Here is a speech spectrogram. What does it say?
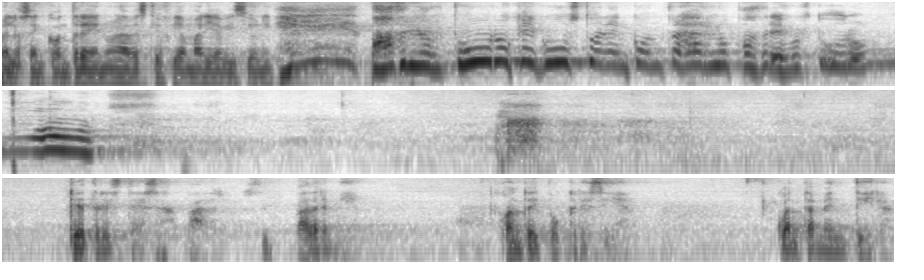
Me los encontré en una vez que fui a María Visión y, Padre Arturo, qué gusto en encontrarlo, Padre Arturo. Qué tristeza, Padre. Padre mío. Cuánta hipocresía. Cuánta mentira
